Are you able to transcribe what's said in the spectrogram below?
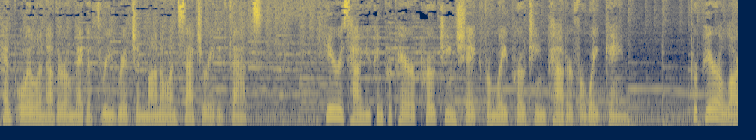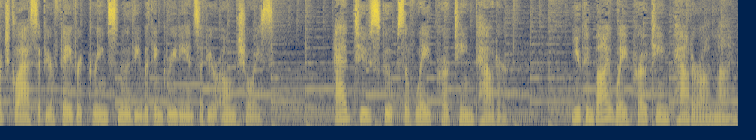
hemp oil, and other omega 3 rich and monounsaturated fats. Here is how you can prepare a protein shake from whey protein powder for weight gain. Prepare a large glass of your favorite green smoothie with ingredients of your own choice. Add 2 scoops of whey protein powder. You can buy whey protein powder online.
